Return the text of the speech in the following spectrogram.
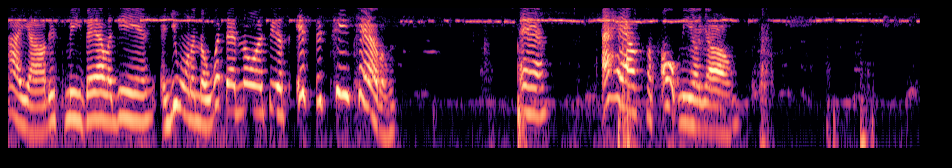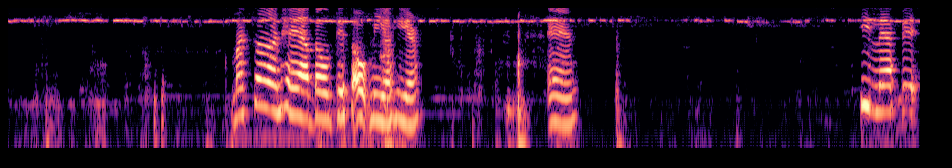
Hi y'all, this me Val again, and you want to know what that noise is? It's the tea kettle. And I have some oatmeal, y'all. My son had those this oatmeal here. And he left it.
